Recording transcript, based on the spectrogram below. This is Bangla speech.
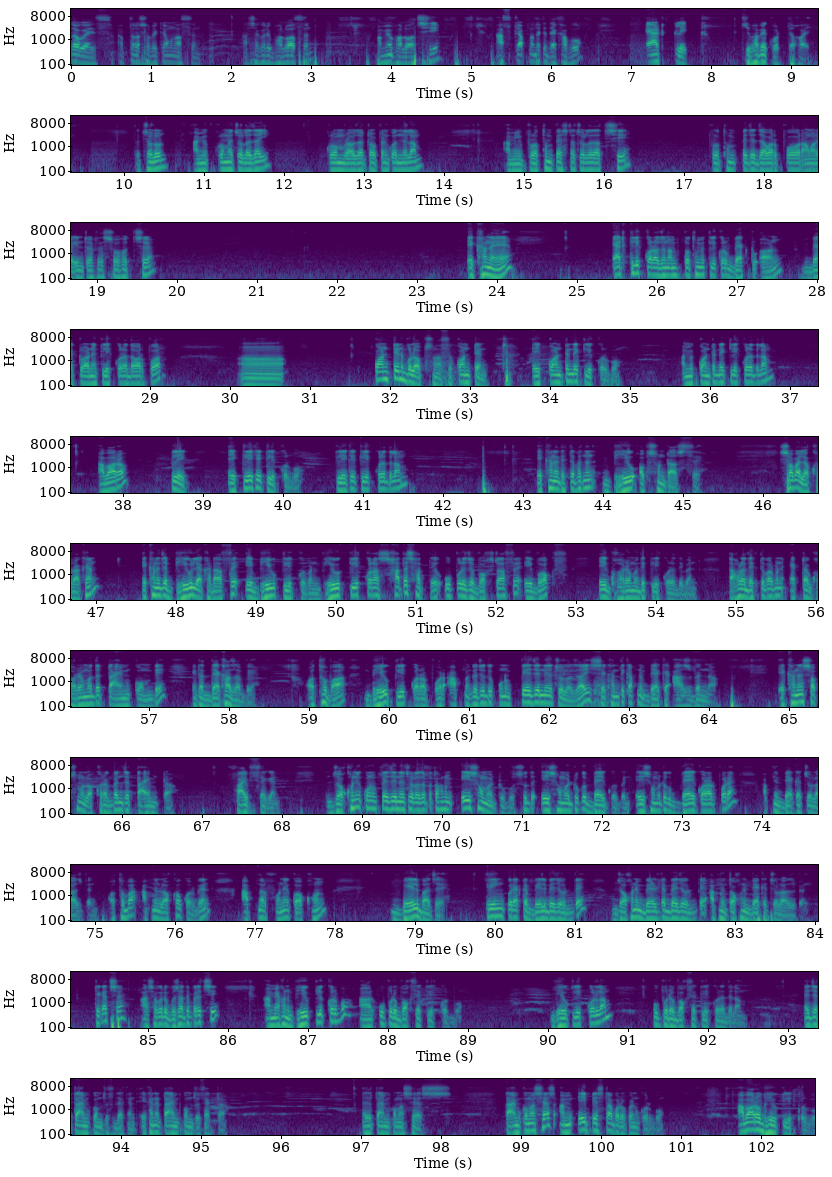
হ্যালো গাইস আপনারা সবাই কেমন আছেন? আশা করি ভালো আছেন। আমিও ভালো আছি। আজকে আপনাদেরকে দেখাবো অ্যাড ক্লিক কীভাবে করতে হয়। তো চলুন, আমি ক্রমে চলে যাই। ক্রোম ব্রাউজারটা ওপেন করে নিলাম। আমি প্রথম পেজটা চলে যাচ্ছি। প্রথম পেজে যাওয়ার পর আমার ইন্টারফেস শো হচ্ছে। এখানে অ্যাড ক্লিক করার জন্য আমি প্রথমে ক্লিক করব back to earn back to আর্নে click করে দেওয়ার পর কন্টেন্ট বলে অপশন আছে কন্টেন্ট এই কন্টেন্টে ক্লিক করব। আমি কন্টেন্টে ক্লিক করে দিলাম, আবারও ক্লিক এই ক্লিকে ক্লিক করব। ক্লিকে ক্লিক করে দিলাম। এখানে দেখতে পাচ্ছেন ভিউ অপশনটা আসছে। সবাই লক্ষ্য রাখেন, এখানে যে ভিউ লেখাটা আছে, এই ভিউ ক্লিক করবেন। ভিউ ক্লিক করার সাথে সাথে উপরে যে বক্সটা আছে, এই বক্স এই ঘরের মধ্যে ক্লিক করে দেবেন। তাহলে দেখতে পারবেন একটা ঘরের মধ্যে টাইম কমবে, এটা দেখা যাবে। অথবা ভিউ ক্লিক করার পর আপনাকে যদি কোনো পেজে নিয়ে চলে যায়, সেখান থেকে আপনি ব্যাকে আসবেন না। এখানে সবসময় লক্ষ্য রাখবেন যে টাইমটা ফাইভ সেকেন্ড যখনই কোনো পেজে নিয়ে চলে যাবে, তখন এই সময়টুকু, শুধু এই সময়টুকু ব্যয় করবেন। এই সময়টুকু ব্যয় করার পরে আপনি ব্যাকে চলে আসবেন। অথবা আপনি লক্ষ্য করবেন, আপনার ফোনে কখন বেল বাজে। ক্রিং করে একটা বেল বেজে উঠবে। যখনই বেলটা বেজে উঠবে, আপনি তখনই ব্যাকে চলে আসবেন। ঠিক আছে? আশা করি বোঝাতে পেরেছি। আমি এখন ভিউ ক্লিক করব আর উপরে বক্সে ক্লিক করব। ভিউ ক্লিক করলাম, উপরে বক্সে ক্লিক করে দিলাম। এই যে টাইম কমতেছে দেখেন, এখানে টাইম কমতেছে একটা। এই যে টাইম কমা শেষ। টাইম কমা শেষ, আমি এই পেজটা আবার ওপেন করব। আবারও ভিউ ক্লিক করব।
